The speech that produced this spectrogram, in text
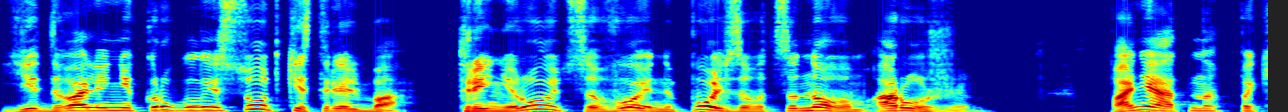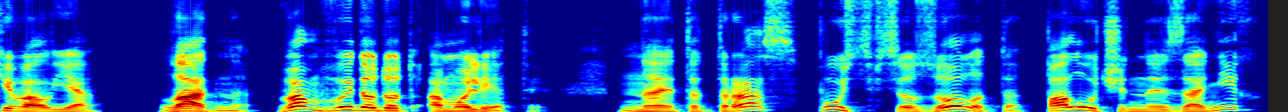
едва ли не круглые сутки стрельба. Тренируются воины пользоваться новым оружием. Понятно, покивал я. Ладно, вам выдадут амулеты. На этот раз пусть все золото, полученное за них,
